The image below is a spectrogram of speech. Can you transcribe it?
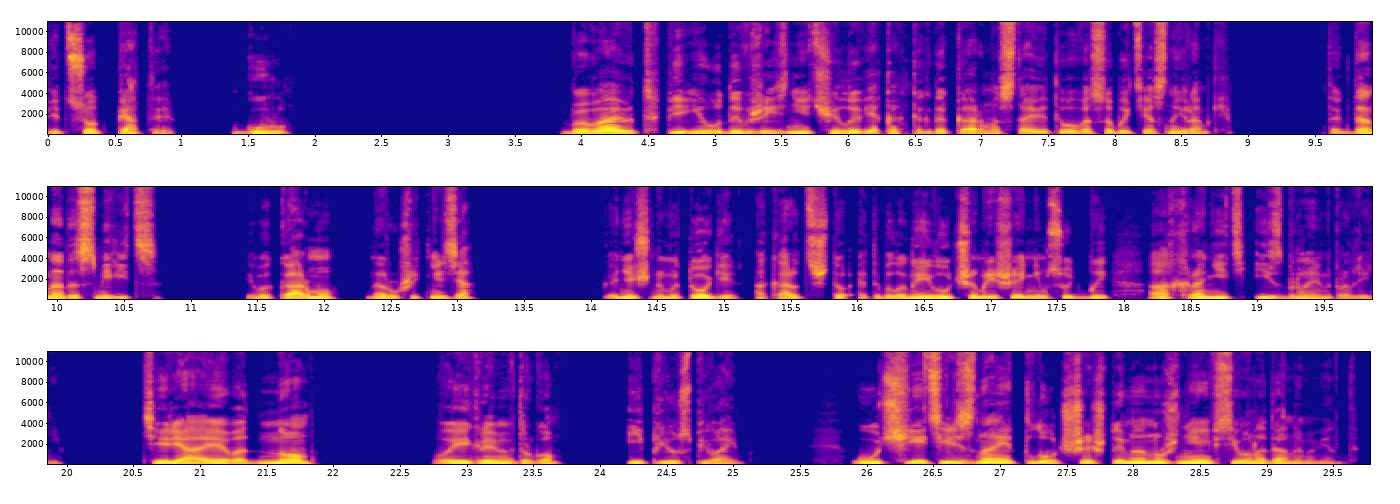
505. Гуру. Бывают периоды в жизни человека, когда карма ставит его в особо тесные рамки. Тогда надо смириться, ибо карму нарушить нельзя. В конечном итоге окажется, что это было наилучшим решением судьбы — охранить избранное направление. Теряя в одном, выиграем в другом и преуспеваем. Учитель знает лучше, что именно нужнее всего на данный момент.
